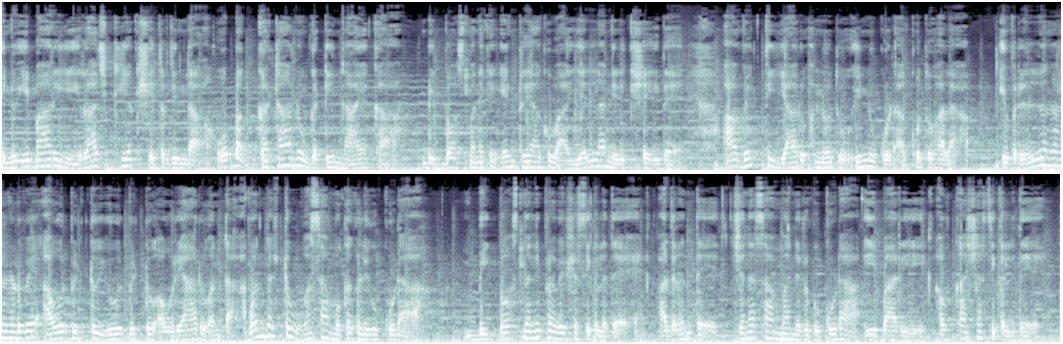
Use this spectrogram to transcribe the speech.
ಇನ್ನು ಈ ಬಾರಿ ರಾಜಕೀಯ ಕ್ಷೇತ್ರದಿಂದ ಒಬ್ಬ ಘಟಾನುಘಟಿ ನಾಯಕ ಬಿಗ್ ಬಾಸ್ ಮನೆಗೆ ಎಂಟ್ರಿ ಆಗುವ ಎಲ್ಲ ನಿರೀಕ್ಷೆ ಇದೆ. ಆ ವ್ಯಕ್ತಿ ಯಾರು ಅನ್ನೋದು ಇನ್ನೂ ಕೂಡ ಕುತೂಹಲ. ಇವರೆಲ್ಲರ ನಡುವೆ ಅವ್ರು ಬಿಟ್ಟು ಇವ್ರು ಬಿಟ್ಟು ಅವ್ರು ಯಾರು ಅಂತ ಒಂದಷ್ಟು ಹೊಸ ಮುಖಗಳಿಗೂ ಕೂಡ ಬಿಗ್ ಬಾಸ್ನಲ್ಲಿ ಪ್ರವೇಶ ಸಿಗಲಿದೆ. ಅದರಂತೆ ಜನಸಾಮಾನ್ಯರಿಗೂ ಕೂಡ ಈ ಬಾರಿ ಅವಕಾಶ ಸಿಗಲಿದೆ.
